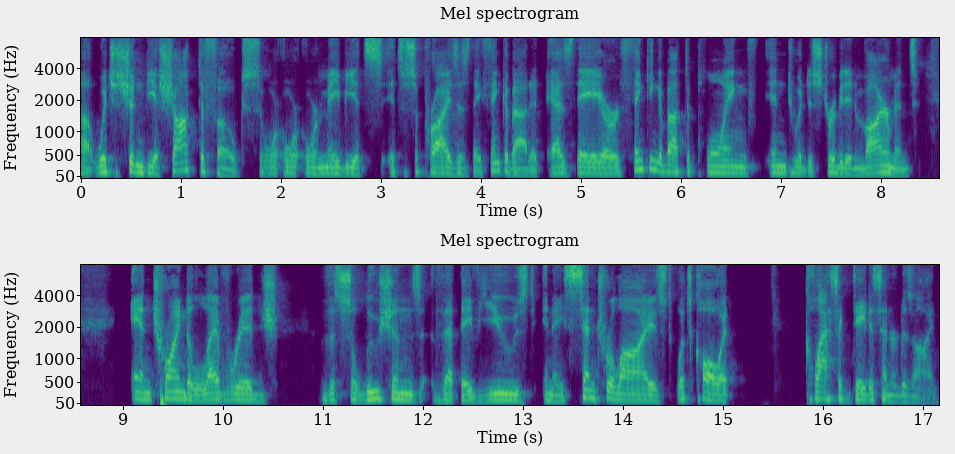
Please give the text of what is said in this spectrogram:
Uh, which shouldn't be a shock to folks, or, or, or maybe it's it's a surprise as they think about it, as they are thinking about deploying into a distributed environment and trying to leverage the solutions that they've used in a centralized, let's call it classic data center design,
